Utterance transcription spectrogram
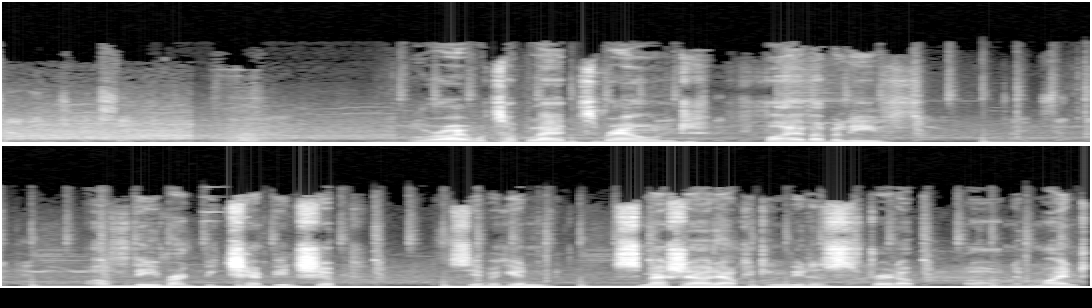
Challenge accepted. Alright, what's up lads? Round five, I believe, of the Rugby Championship. See if we can smash out our kicking meters straight up. Oh, never mind.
